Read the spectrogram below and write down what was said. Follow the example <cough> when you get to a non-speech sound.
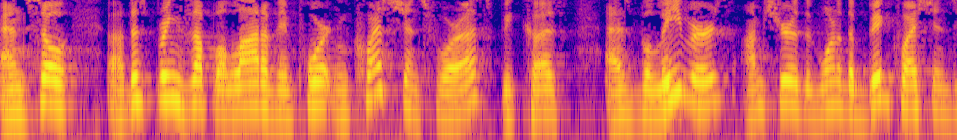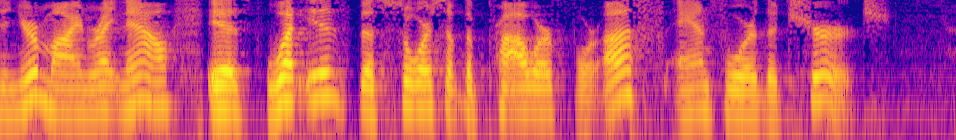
And so uh, this brings up a lot of important questions for us because as believers, I'm sure that one of the big questions in your mind right now is what is the source of the power for us and for the church?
